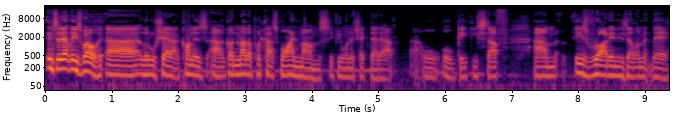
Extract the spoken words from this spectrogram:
incidentally as well, uh, a little shout out. Connor's uh, got another podcast, Wine Mums. If you want to check that out, uh, all all geeky stuff. Um, he's right in his element there.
